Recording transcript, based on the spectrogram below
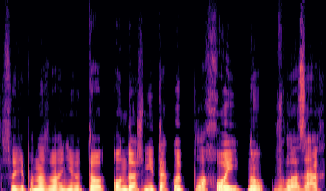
судя по названию, то он даже не такой плохой, ну, в глазах,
